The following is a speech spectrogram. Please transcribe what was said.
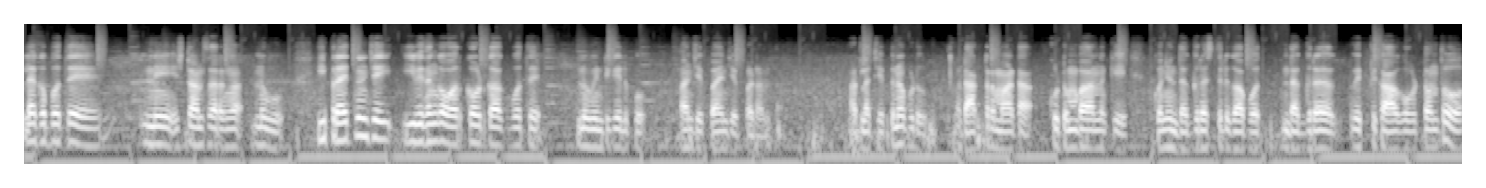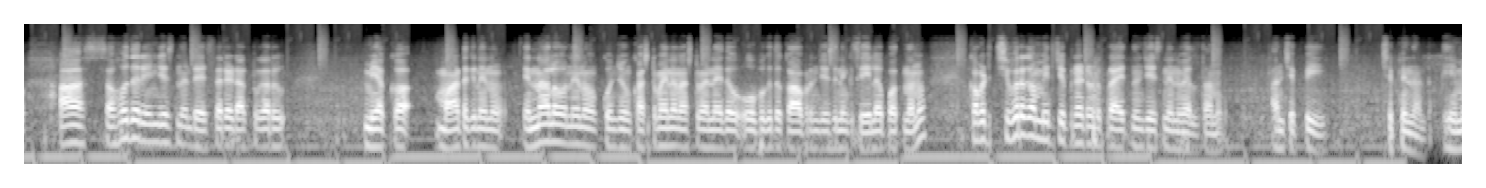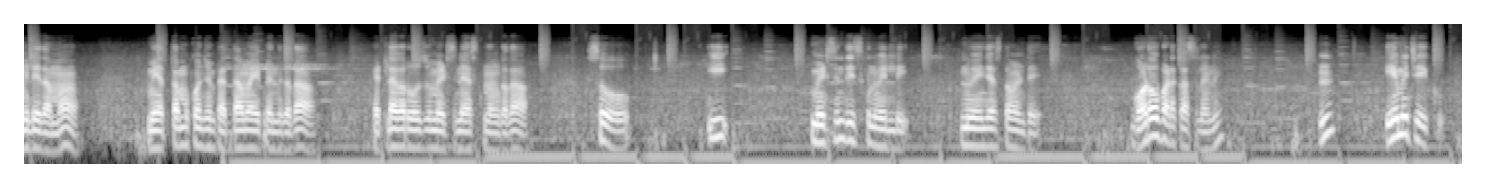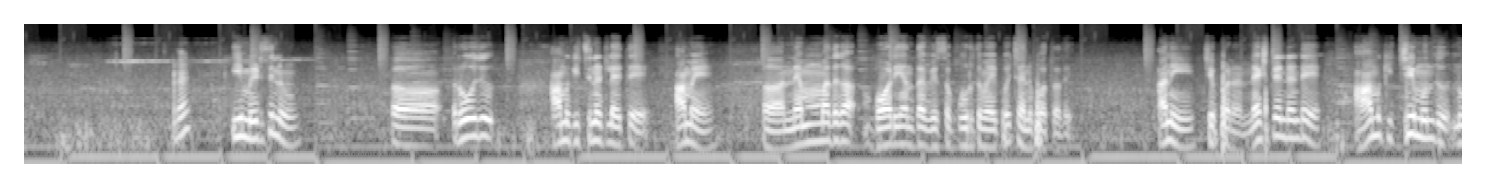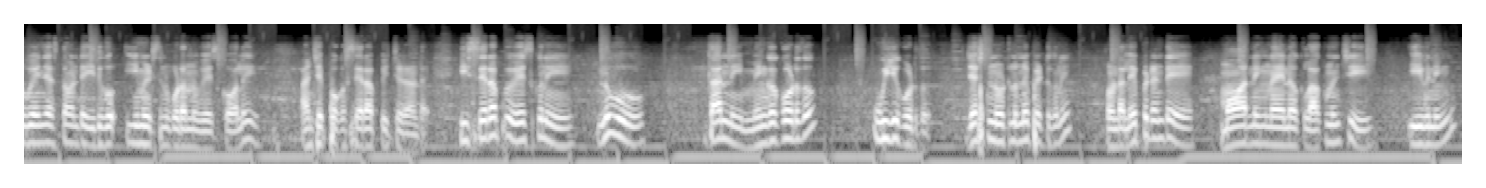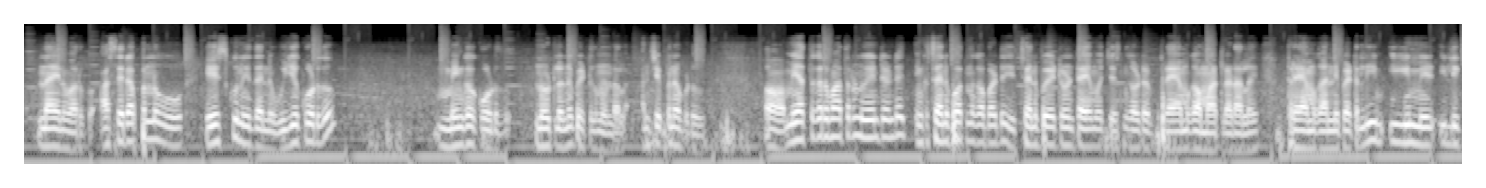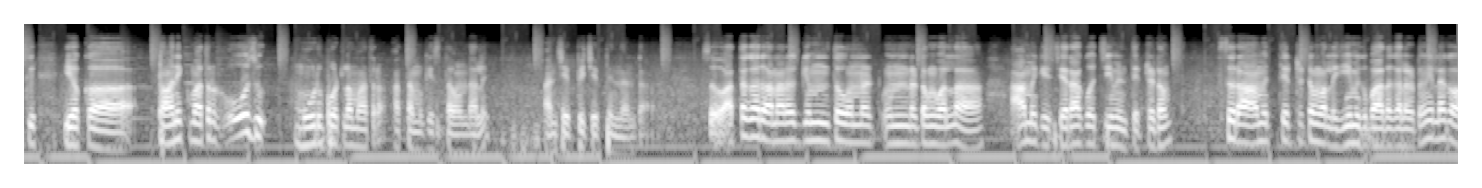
లేకపోతే నీ ఇష్టానుసారంగా నువ్వు ఈ ప్రయత్నం చేయి. ఈ విధంగా వర్కౌట్ కాకపోతే నువ్వు ఇంటికి వెళ్ళిపో అని చెప్పి ఆయన చెప్పాడంట. అట్లా చెప్పినప్పుడు డాక్టర్ మాట కుటుంబానికి కొంచెం దగ్గరస్తుడు కాపో దగ్గర వ్యక్తి కాకపోవటంతో ఆ సహోదరి ఏం చేసిందంటే సరే డాక్టర్ గారు మీ యొక్క మాటకి నేను ఎన్నాలో నేను కొంచెం కష్టమైన నష్టమైన ఏదో ఓపికతో కాపురం చేసి నీకు చేయలేకపోతున్నాను. కాబట్టి చివరిగా మీరు చెప్పినటువంటి ప్రయత్నం చేసి నేను వెళ్తాను అని చెప్పి చెప్పిందంట. ఏమీ లేదమ్మా. మీ అత్తమ్మ కొంచెం పెద్ద అయిపోయింది కదా. ఎట్లాగా రోజు మెడిసిన్ వేస్తున్నాం కదా. సో ఈ మెడిసిన్ తీసుకుని వెళ్ళి నువ్వేం చేస్తావంటే గొడవ పడక అసలని. ఏమీ చేయకు. ఈ మెడిసిన్ రోజు ఆమెకి ఇచ్చినట్లయితే ఆమె నెమ్మదిగా బాడీ అంతా విషపూరితమైపోయి చనిపోతుంది అని చెప్పాడు. నెక్స్ట్ ఏంటంటే ఆమెకి ఇచ్చే ముందు నువ్వేం చేస్తావంటే ఇదిగో ఈ మెడిసిన్ కూడా నువ్వు వేసుకోవాలి అని చెప్పి ఒక సిరప్ ఇచ్చాడంట. ఈ సిరప్ వేసుకుని నువ్వు దాన్ని మింగకూడదు ఉయ్యకూడదు జస్ట్ నోట్లోనే పెట్టుకుని ఉండాలి. ఎప్పుడంటే మార్నింగ్ నైన్ ఓ క్లాక్ నుంచి ఈవినింగ్ నైన్ వరకు. ఆ సిరప్ నువ్వు వేసుకుని దాన్ని ఉయ్యకూడదు మింగకూడదు. నోట్లోనే పెట్టుకుని ఉండాలి అని చెప్పినప్పుడు మీ అత్తగారు మాత్రం నువ్వేంటంటే ఇంకా చనిపోతుంది కాబట్టి చనిపోయేటువంటి టైం వచ్చేసింది కాబట్టి ప్రేమగా మాట్లాడాలి ప్రేమగా అన్ని పెట్టాలి. ఈ- ఈ ఈ యొక్క టానిక్ మాత్రం రోజు మూడు పూట్ల మాత్రం అత్తమ్మకి ఇస్తూ ఉండాలి అని చెప్పి చెప్పిందంట. సో అత్తగారు అనారోగ్యంతో ఉన్న ఉండటం వల్ల ఆమెకి చిరాకు వచ్చి ఈమెను తిట్టడం. సో ఆమె తిట్టడం వల్ల ఈమెకు బాధ కలగటం ఇలాగ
